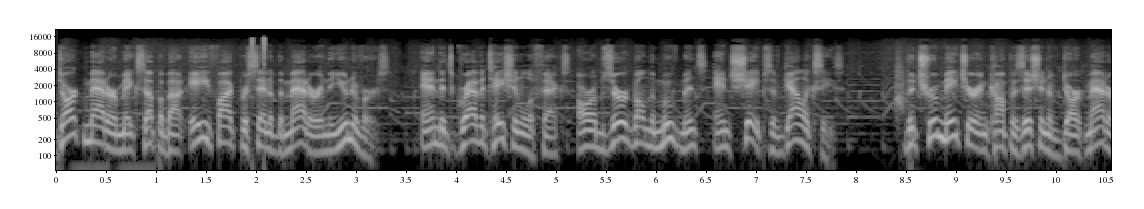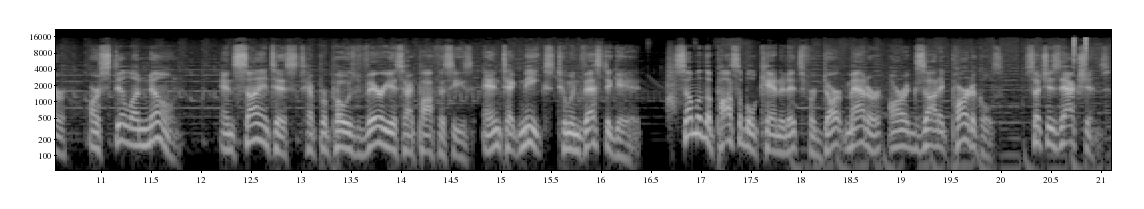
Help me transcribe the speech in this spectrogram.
dark matter makes up about 85% of the matter in the universe, and its gravitational effects are observed on the movements and shapes of galaxies. The true nature and composition of dark matter are still unknown, and scientists have proposed various hypotheses and techniques to investigate it. Some of the possible candidates for dark matter are exotic particles, such as axions,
